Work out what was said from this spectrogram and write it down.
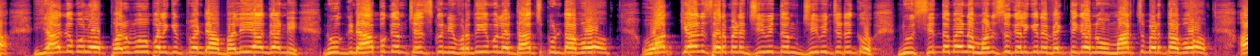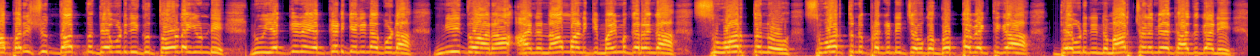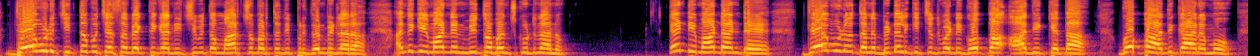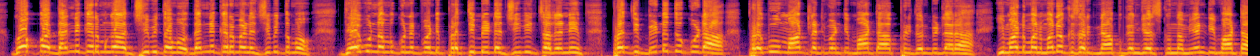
యాగములో పరువు పలికినటువంటి ఆ బలి యాగాన్ని నువ్వు జ్ఞాపకం చేసుకుని హృదయంలో దాచుకుంటావో? వాక్యానుసరమైన జీవితం జీవించడానికి నువ్వు సిద్ధమైన మనసు కలిగిన వ్యక్తిగా నువ్వు మార్చబడతావో? ఆ పరిశుద్ధాత్మ దేవుడు నీకు తోడై ఉండి నువ్వు ఎక్కడ ఎక్కడికి వెళ్ళినా కూడా నీ ద్వారా ఆయన నామానికి మహిమకరంగా సువార్తను సువార్తను ప్రకటించే ఒక గొప్ప వ్యక్తిగా దేవుడు నిన్ను మార్చడమే కాదు కానీ దేవుడు చిత్తము చేసిన వ్యక్తిగా నీ జీవితం మార్చబడుతుంది ఇప్పుడు బిడ్డారా అందుకే ఈ మాట నేను మీతో పంచుకుంటున్నాను. ఏంటి మాట అంటే దేవుడు తన బిడ్డలకి ఇచ్చినటువంటి గొప్ప ఆధిక్యత గొప్ప అధికారము గొప్ప ధన్యకరముగా జీవితము ధన్యకరమైన జీవితము దేవుడు నమ్ముకున్నటువంటి ప్రతి బిడ్డ జీవించాలని ప్రతి బిడ్డతో కూడా ప్రభు మాట్లాడేటువంటి మాట ప్రిధోన్ బిడ్డారా ఈ మాట మనం మరొకసారి జ్ఞాపకం చేసుకుందాం. ఏంటి మాట?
